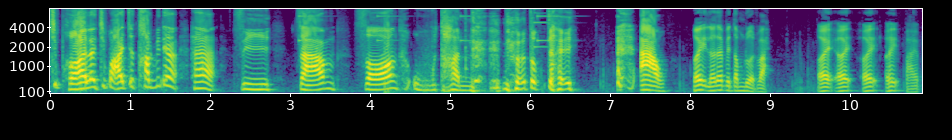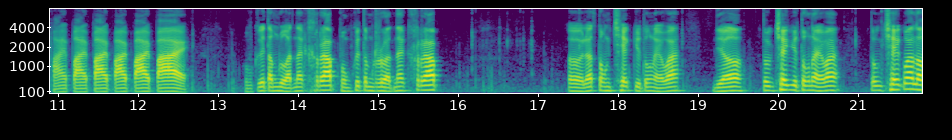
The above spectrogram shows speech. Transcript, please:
ชิบหายแล้วชิบหายจะทันไหมเนี่ยห้าสี่สามสองอู้ทัน เดี๋ยวตกใจ อ้าวเฮ้ยเราได้เป็นตำรวจว่ะเฮ้ยเฮ้ยเฮ้ยเฮ้ยไปไปไปไปไปไปไปผมคือตำรวจนะครับ ผมคือตำรวจนะครับ เออแล้วตรงเช็คอยู่ตรงไหนวะเดี๋ยวตรงเช็คอยู่ตรงไหนวะตรงเช็คว่าเรา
